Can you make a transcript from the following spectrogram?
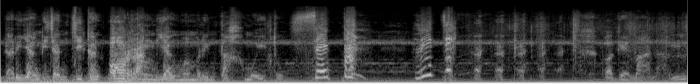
dari yang dijanjikan orang yang memerintahmu itu. Setan! Licik! Bagaimana? hmm?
